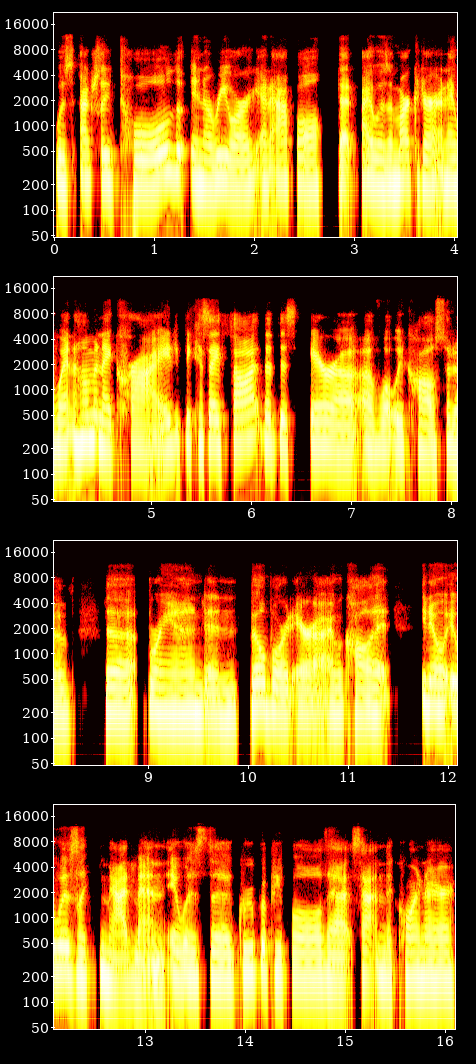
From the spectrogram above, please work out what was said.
was actually told in a reorg at Apple that I was a marketer. And I went home and I cried because I thought that this era of what we call sort of the brand and billboard era, I would call it, you know, it was like Mad Men. It was the group of people that sat in the corner,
